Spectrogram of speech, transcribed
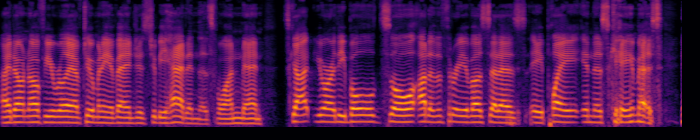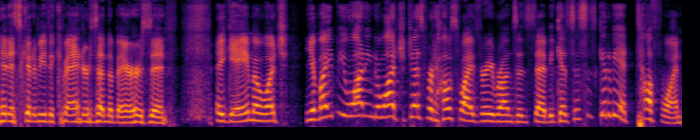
I don't know if you really have too many advantages to be had in this one, man. Scott, you are the bold soul out of the three of us that has a play in this game, as it is going to be the Commanders and the Bears in a game in which you might be wanting to watch Desperate Housewives reruns instead because this is going to be a tough one.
